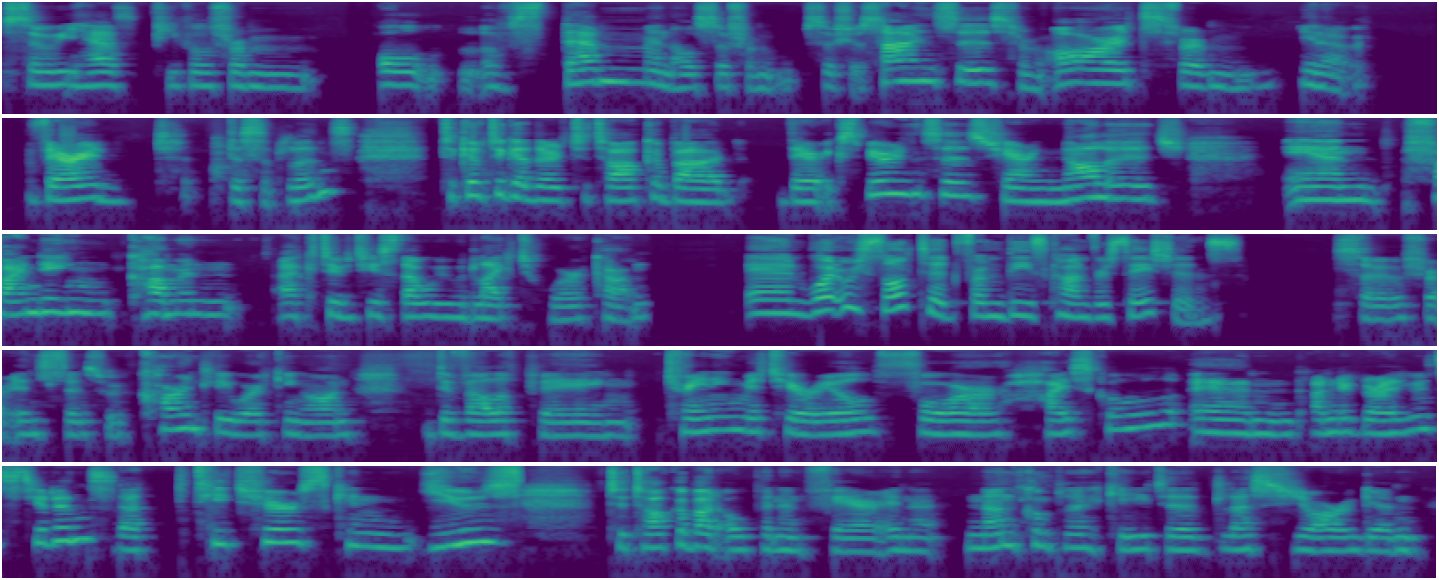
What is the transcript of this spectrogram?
So we have people from all of STEM and also from social sciences, from arts, from, you know, varied disciplines to come together to talk about their experiences, sharing knowledge, and finding common activities that we would like to work on. And what resulted from these conversations? So, for instance, we're currently working on developing training material for high school and undergraduate students that teachers can use to talk about open and fair in a non complicated, less jargon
